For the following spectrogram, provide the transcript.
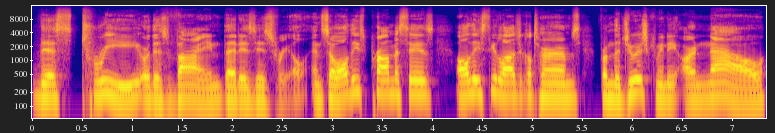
this tree or this vine that is Israel. And so all these promises, all these theological terms from the Jewish community are now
